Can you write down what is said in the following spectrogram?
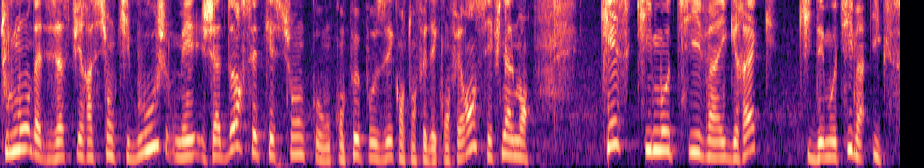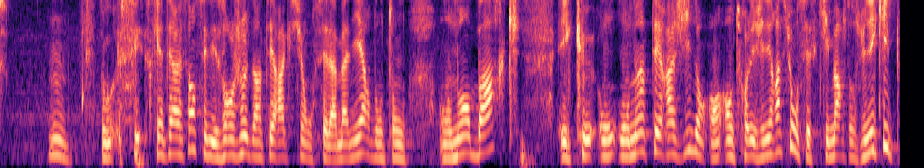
tout le monde a des aspirations qui bougent, mais j'adore cette question qu'on peut poser quand on fait des conférences, c'est finalement, qu'est-ce qui motive un Y qui démotive un X? Hmm. Donc, ce qui est intéressant, c'est les enjeux d'interaction. C'est la manière dont on, on embarque et qu'on on interagit dans, entre les générations. C'est ce qui marche dans une équipe.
